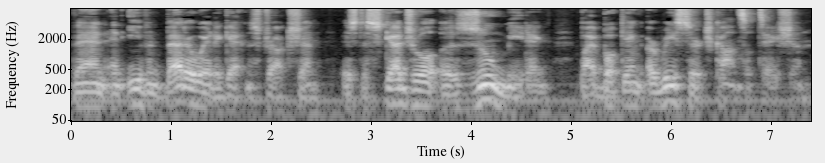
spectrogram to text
then an even better way to get instruction is to schedule a Zoom meeting by booking a research consultation.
